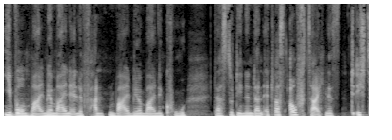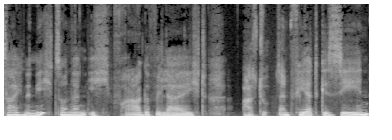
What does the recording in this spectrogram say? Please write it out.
Ivo, mal mir mal einen Elefanten, mal mir mal eine Kuh, dass du denen dann etwas aufzeichnest. Ich zeichne nicht, sondern ich frage vielleicht, Hast du dein Pferd gesehen?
